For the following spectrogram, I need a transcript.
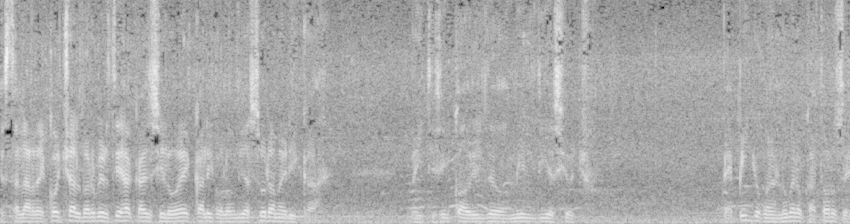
Esta es la recocha Barrio Ortiz acá en Siloé, Cali, Colombia, Suramérica. 25 de abril de 2018. Pepillo con el número 14.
